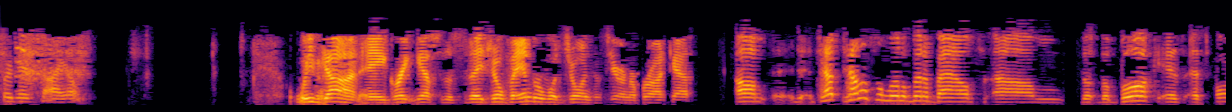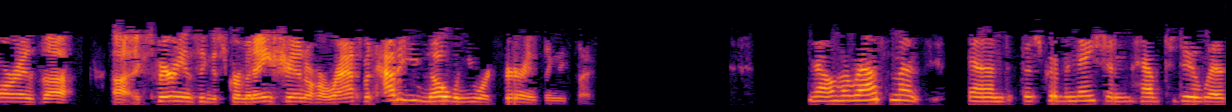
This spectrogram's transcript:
for their child. We've got a great guest with us today. Jill Vanderwood joins us here on our broadcast. Um, t- tell us a little bit about um, the, the book as, as far as uh, uh, experiencing discrimination or harassment. How do you know when you were experiencing these things? Now, harassment and discrimination have to do with,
